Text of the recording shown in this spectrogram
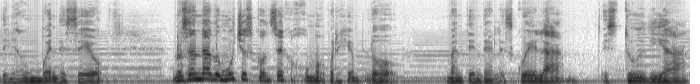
tenían un buen deseo, nos han dado muchos consejos como por ejemplo, mantente en la escuela, estudia,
